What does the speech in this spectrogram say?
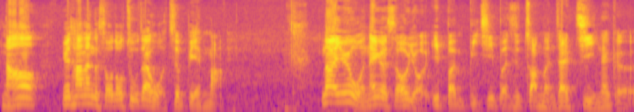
然后因为她那个时候都住在我这边嘛，那因为我那个时候有一本笔记本是专门在记那个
